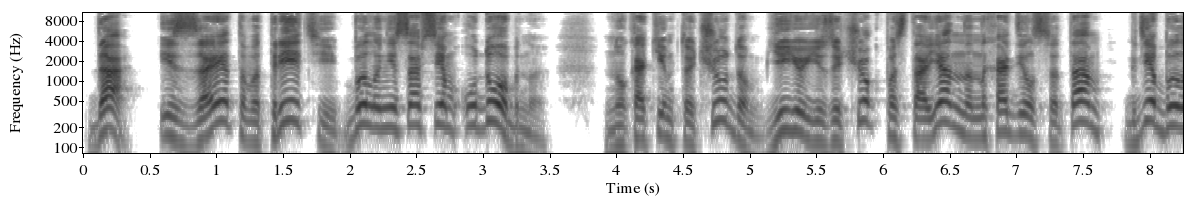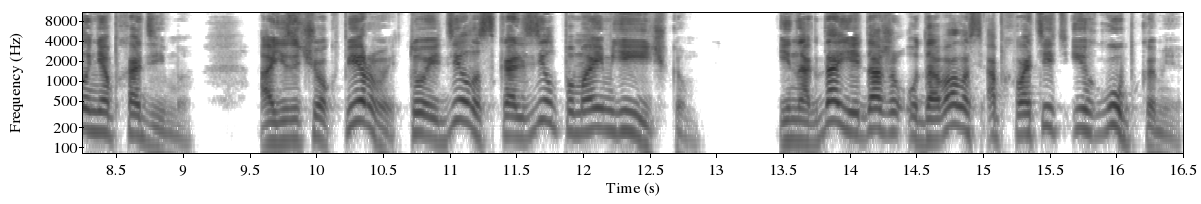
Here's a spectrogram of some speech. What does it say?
Да, из-за этого третий было не совсем удобно, но каким-то чудом ее язычок постоянно находился там, где было необходимо а язычок первый то и дело скользил по моим яичкам. Иногда ей даже удавалось обхватить их губками,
